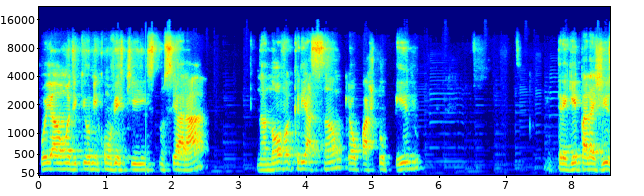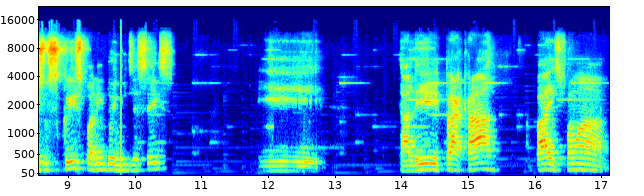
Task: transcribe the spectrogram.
Foi aonde que eu me converti no Ceará, na nova criação, que é o pastor Pedro. Entreguei para Jesus Cristo ali em 2016. E dali para cá, rapaz, foi uma,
